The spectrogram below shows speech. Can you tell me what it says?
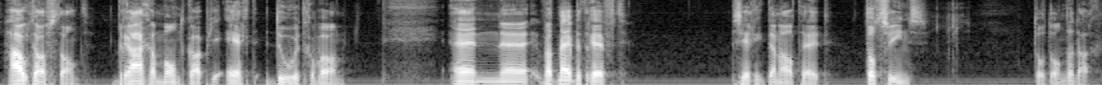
Houd afstand. Draag een mondkapje. Echt, doe het gewoon. En eh, wat mij betreft zeg ik dan altijd tot ziens. Tot donderdag.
